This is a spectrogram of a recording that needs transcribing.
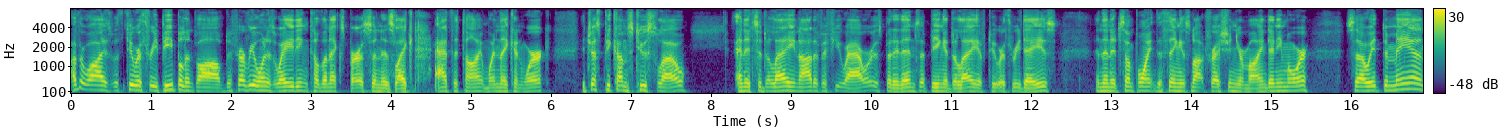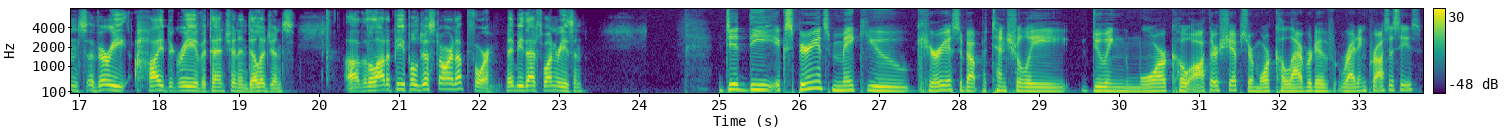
Otherwise with two or three people involved if everyone is waiting till the next person is like at the time when they can work it just becomes too slow and it's a delay not of a few hours but it ends up being a delay of two or three days. And then at some point the thing is not fresh in your mind anymore. So it demands a very high degree of attention and diligence uh, that a lot of people just aren't up for. Maybe that's one reason. Did the experience make you curious about potentially doing more co authorships or more collaborative writing processes?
